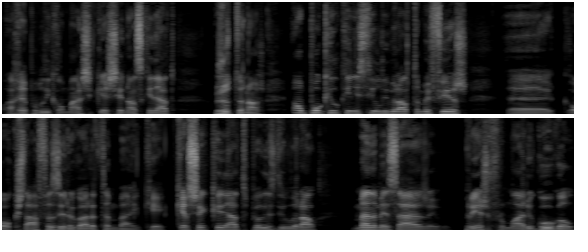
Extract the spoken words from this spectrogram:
à República Mágica, quer ser nosso candidato, junto a nós. É um pouco aquilo que a Iniciativa Liberal também fez, ou que está a fazer agora também, que é quer ser candidato pela Iniciativa Liberal, manda mensagem, preenche o formulário Google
